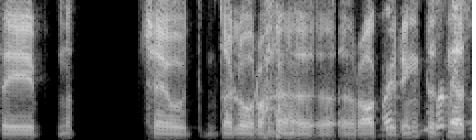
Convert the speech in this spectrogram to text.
tai nu, čia jau toliau ro, rokui rinktis, nes,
